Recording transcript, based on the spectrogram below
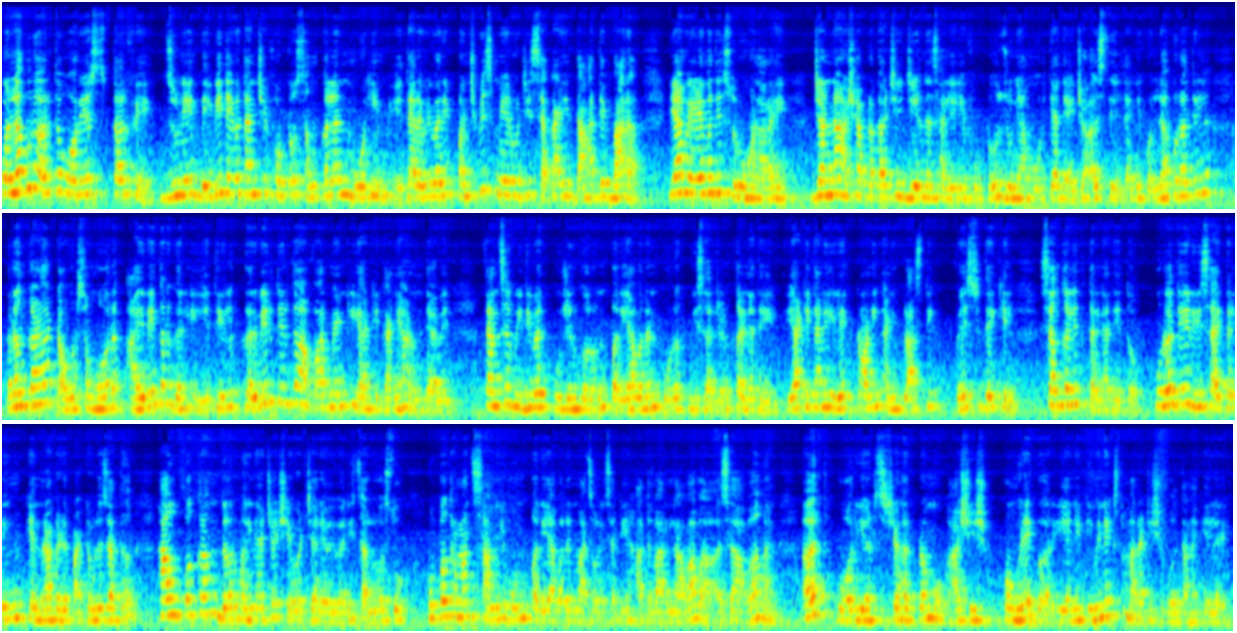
कोल्हापूर अर्थ वॉरियर्स तर्फे जुने देवी देवतांचे फोटो संकलन मोहीम येत्या रविवारी पंचवीस मे रोजी सकाळी दहा ते बारा या वेळेमध्ये सुरू होणार आहे. ज्यांना अशा प्रकारची जीर्ण झालेले फोटो जुन्या मूर्त्या द्यायच्या असतील त्यांनी कोल्हापुरातील रंकाळा टॉवर समोर आयरेकर गल्ली येथील करवीर तीर्थ अपार्टमेंट या ठिकाणी आणून द्यावेत. त्यांचं विधिवत पूजन करून पर्यावरणपूरक विसर्जन करण्यात येईल. या ठिकाणी इलेक्ट्रॉनिक आणि प्लास्टिक वेस्ट देखील संकलित करण्यात येतं. पुढं ते रिसायकलिंग केंद्राकडे पाठवलं जातं. हा उपक्रम दर महिन्याच्या शेवटच्या रविवारी चालू असतो. उपक्रमात सामील होऊन पर्यावरण वाचवण्यासाठी हातभार लावावा असं आवाहन अर्थ वॉरियर्स शहर प्रमुख आशिष कोंगळेकर यांनी टीव्ही नेक्स्ट मराठीशी बोलताना केलंय.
